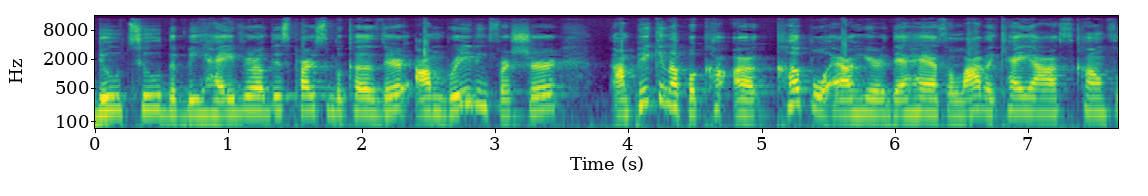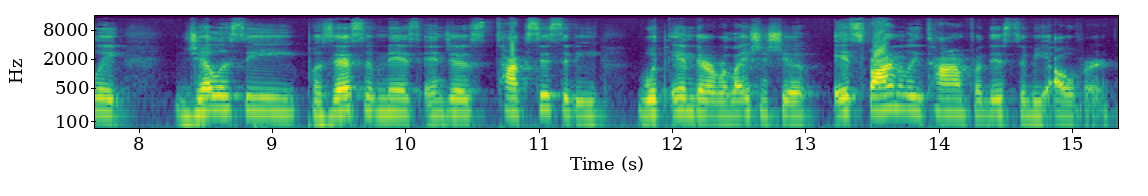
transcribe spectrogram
due to the behavior of this person because they're I'm reading for sure I'm picking up a, a couple out here that has a lot of chaos, conflict, jealousy, possessiveness, and just toxicity within their relationship. It's finally time for this to be over.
